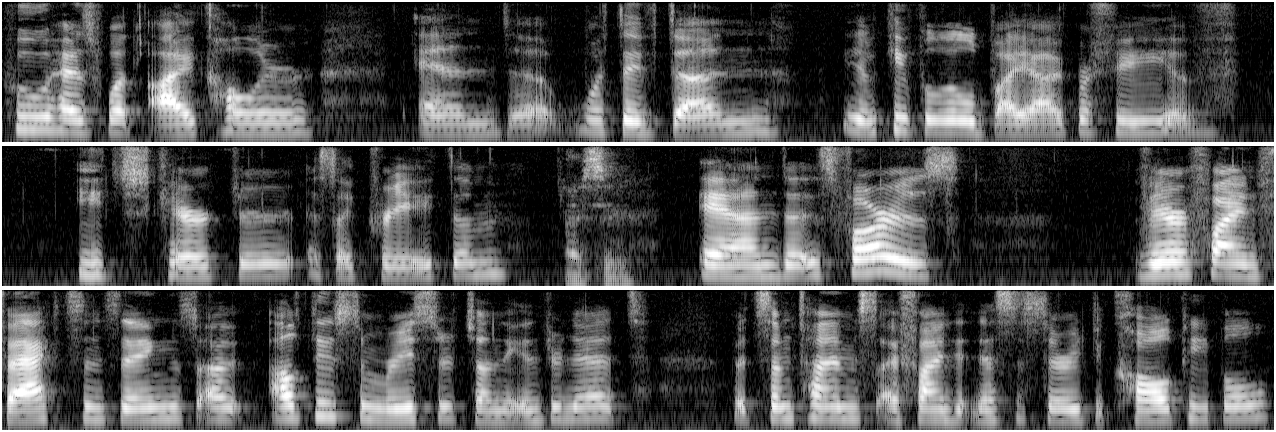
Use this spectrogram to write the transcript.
who has what eye color and uh, what they've done you know, keep a little biography of each character as I create them. I see. And uh, as far as verifying facts and things, I, will do some research on the internet, but sometimes I find it necessary to call people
